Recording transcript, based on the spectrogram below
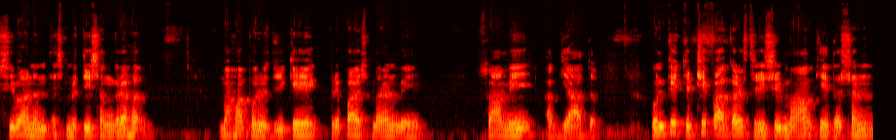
शिवानंद स्मृति संग्रह महापुरुष जी के कृपा स्मरण में स्वामी अज्ञात। उनकी चिट्ठी पाकर श्री श्री माँ के दर्शन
